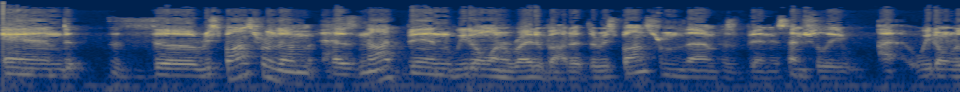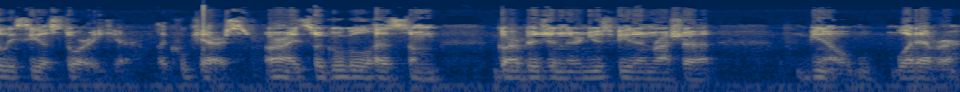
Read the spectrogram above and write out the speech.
And the response from them has not been, we don't want to write about it. The response from them has been essentially, we don't really see a story here. Like, who cares? All right, so Google has some garbage in their newsfeed in Russia, you know, whatever.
